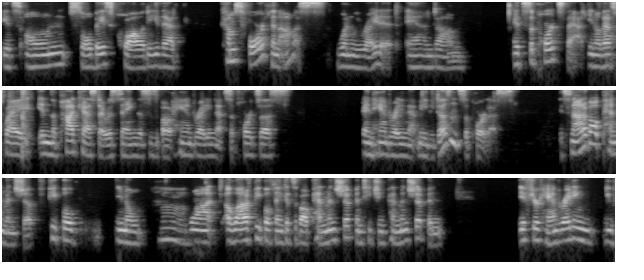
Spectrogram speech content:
its own soul-based quality that comes forth in us when we write it. And um, it supports that. You know, that's why in the podcast I was saying this is about handwriting that supports us and handwriting that maybe doesn't support us. It's not about penmanship. People, you know, mm. want a lot of people think it's about penmanship and teaching penmanship. And if your handwriting, you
